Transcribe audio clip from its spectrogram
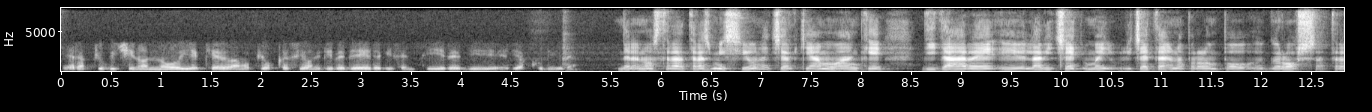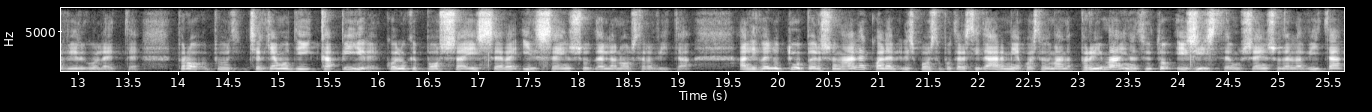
era più vicino a noi e che avevamo più occasioni di vedere, di sentire e di, di accudire. Nella nostra trasmissione cerchiamo anche di dare eh, la ricetta, o meglio, ricetta è una parola un po' eh, grossa, tra virgolette, però cerchiamo di capire quello che possa essere il senso della nostra vita. A livello tuo personale, quale risposta potresti darmi a questa domanda? Prima, innanzitutto, esiste un senso della vita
